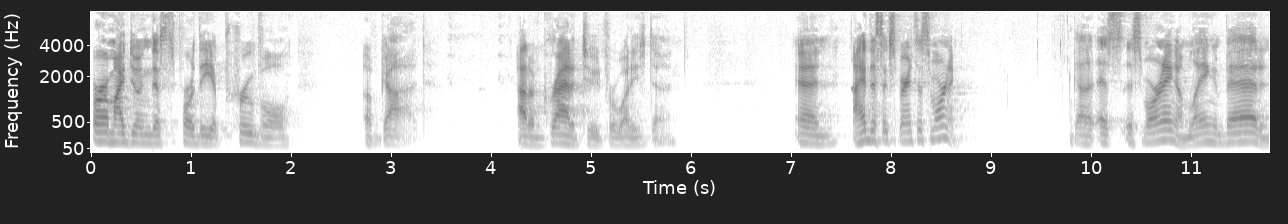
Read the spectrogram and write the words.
Or am I doing this for the approval of God out of gratitude for what He's done? And I had this experience this morning. This morning, I'm laying in bed and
